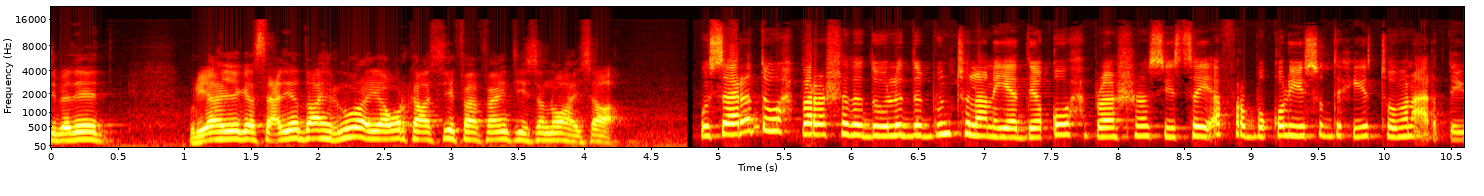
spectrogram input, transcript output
dibadeed. Wariyahayaga sacdiya daahir nuur ayaa warkaasi faahfaahintiisa noo haysa wasaaradda waxbarashada dowladda puntland ayaa deeqo waxbarasho siisay afar boqol iyo saddex iyo toban arday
